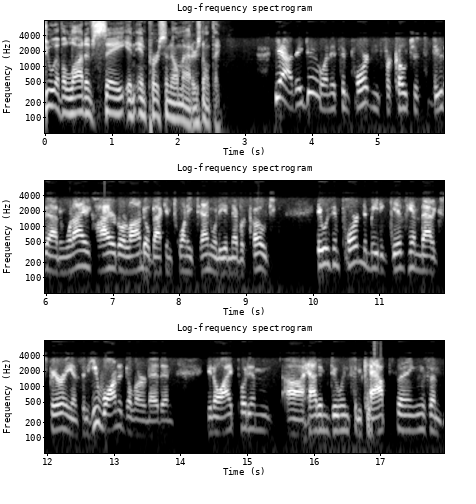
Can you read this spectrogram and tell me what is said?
do have a lot of say in, in personnel matters, don't they? Yeah, they do, and it's important for coaches to do that. And when I hired Orlando back in 2010, when he had never coached, it was important to me to give him that experience, and he wanted to learn it. And you know, I put him, uh, had him doing some cap things, and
